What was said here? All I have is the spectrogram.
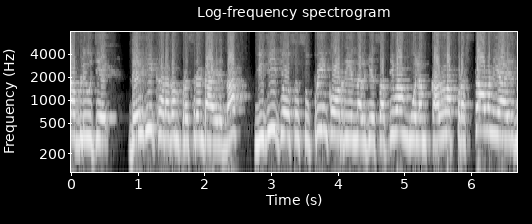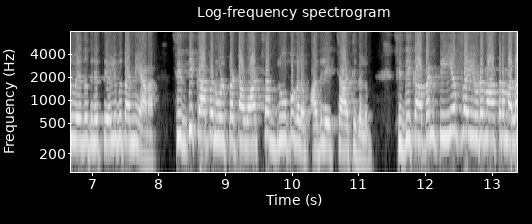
W J Delhi ഘടകം പ്രസിഡന്റായിരുന്ന നിജി ജോസഫ് സുപ്രീം കോടതിയിൽ നൽകിയ സത്യവാങ്മൂലം കള്ള പ്രസ്താവനയായിരുന്നു എന്നതിന് തെളിവ് തന്നെയാണ്. സിദ്ദിഖാപ്പൻ ഉൾപ്പെട്ട വാട്സ്ആപ്പ് ഗ്രൂപ്പുകളും അതിലെ ചാറ്റുകളും സിദ്ദിഖാപ്പൻ പി എഫ് ഐയുടെ മാത്രമല്ല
